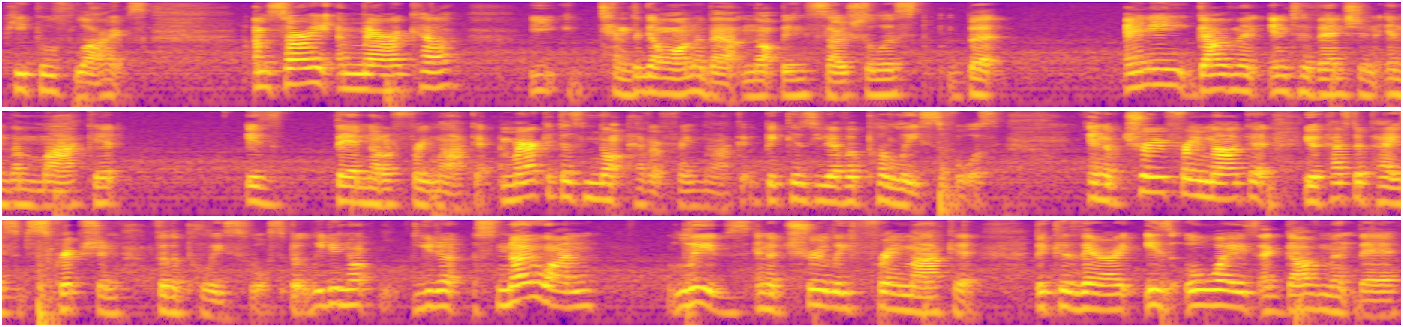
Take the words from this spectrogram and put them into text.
people's lives. I'm sorry, America, you tend to go on about not being socialist, but any government intervention in the market is they're not a free market. America does not have a free market because you have a police force. In a true free market, you'd have to pay a subscription for the police force. But we do not, you don't, no one lives in a truly free market because there is always a government there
